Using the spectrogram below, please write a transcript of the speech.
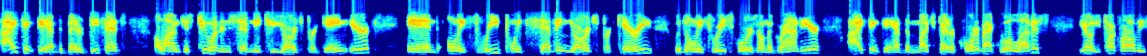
I think they have the better defense, allowing just 272 yards per game here and only 3.7 yards per carry with only three scores on the ground here. I think they have the much better quarterback, Will Levis. You know, you talk about all these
